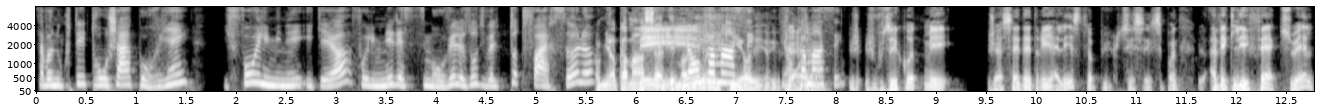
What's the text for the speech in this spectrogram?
ça va nous coûter trop cher pour rien. Il faut éliminer Ikea, il faut éliminer Destimoville. Les autres, ils veulent tout faire ça. Là. Comme ils ont commencé à Mais- démolir Ils ont Ikea, commencé. ils- ont commencé. je, je vous écoute, mais j'essaie d'être réaliste. Là, puis c'est- pas- avec les faits actuels,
